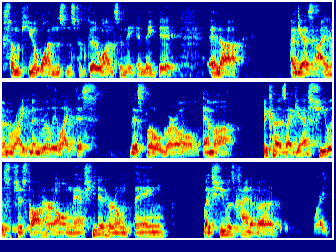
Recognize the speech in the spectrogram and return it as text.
some cute ones and some good ones, and they and they did. And uh, I guess Ivan Reitman really liked this this little girl Emma because I guess she was just on her own. Man, she did her own thing. Like she was kind of a like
